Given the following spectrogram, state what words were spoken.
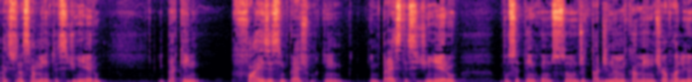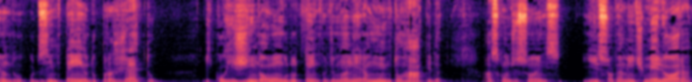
a, esse financiamento, esse dinheiro. E para quem faz esse empréstimo, quem empresta esse dinheiro, você tem condição de estar dinamicamente avaliando o desempenho do projeto e corrigindo ao longo do tempo de maneira muito rápida as condições, e isso obviamente melhora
